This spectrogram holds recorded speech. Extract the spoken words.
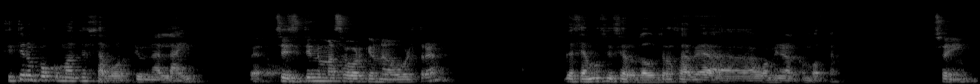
Sí tiene un poco más de sabor que una light, pero... Sí, sí tiene más sabor que una ultra. Que seamos sinceros, la Ultra sabe a agua mineral con vodka. Sí.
